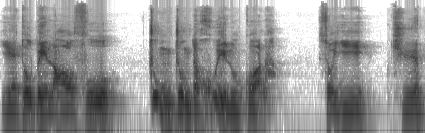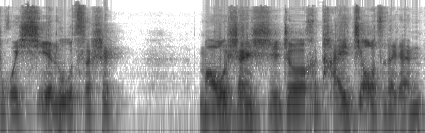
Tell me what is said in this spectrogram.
也都被老夫重重的贿赂过了，所以绝不会泄露此事。茅山使者和抬轿子的人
